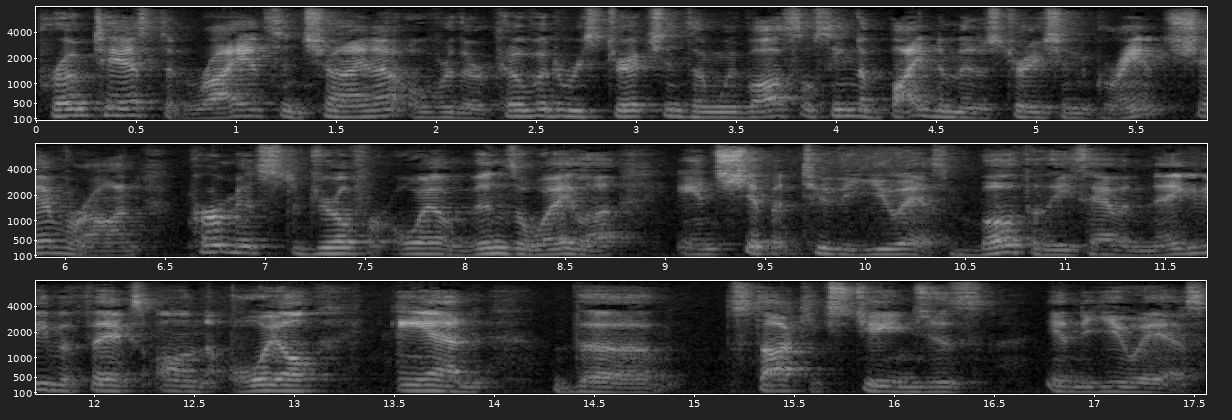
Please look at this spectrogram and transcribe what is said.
protests and riots in China over their COVID restrictions, and we've also seen the Biden administration grant Chevron permits to drill for oil in Venezuela and ship it to the U.S. Both of these having negative effects on the oil and the stock exchanges in the U.S.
